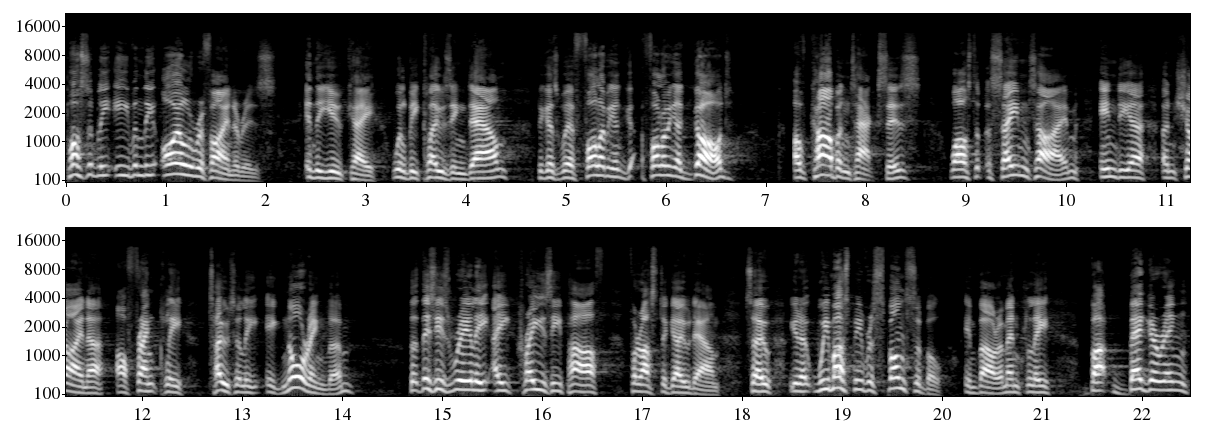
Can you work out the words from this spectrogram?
possibly even the oil refineries in the UK will be closing down because we're following a, following a god of carbon taxes whilst at the same time India and China are frankly totally ignoring them, that this is really a crazy path for us to go down. So, you know, we must be responsible environmentally, but beggaring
